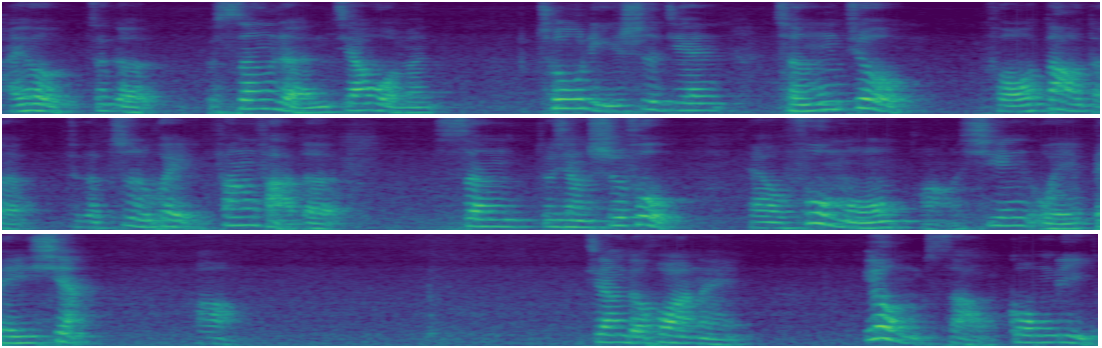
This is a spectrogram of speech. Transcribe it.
还有这个僧人教我们出离世间、成就佛道的这个智慧方法的僧，就像师父，还有父母啊，心为卑下啊，这样的话呢？用少功力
